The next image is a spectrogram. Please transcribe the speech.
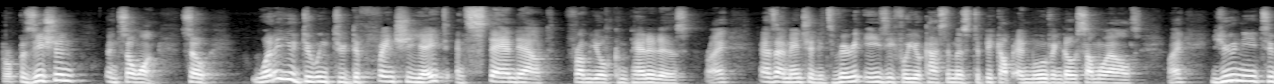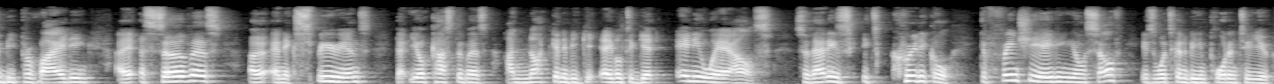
proposition, and so on. So what are you doing to differentiate and stand out from your competitors, right? As I mentioned, it's very easy for your customers to pick up and move and go somewhere else, right? You need to be providing a, a service, a, an experience that your customers are not going to be able to get anywhere else. So that is, it's critical. Differentiating yourself is what's going to be important to you.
